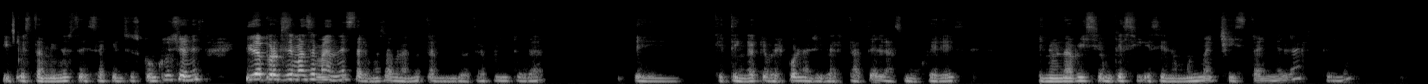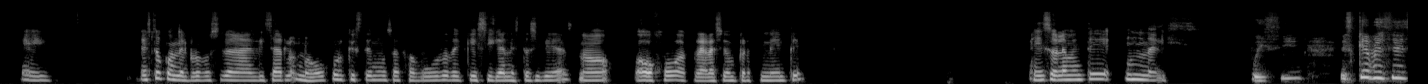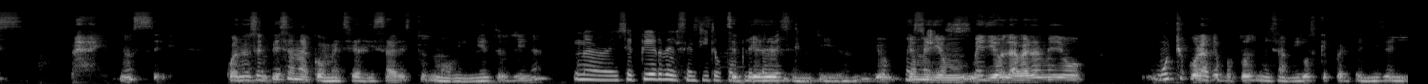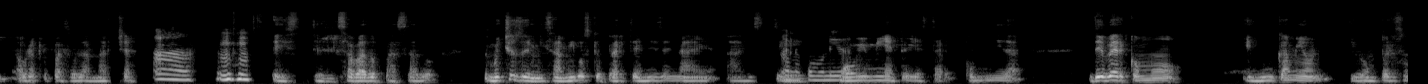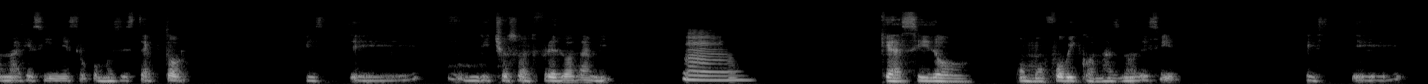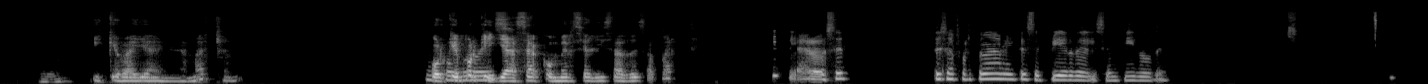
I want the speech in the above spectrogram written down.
y pues también ustedes saquen sus conclusiones. Y la próxima semana estaremos hablando también de otra pintura de- que tenga que ver con la libertad de las mujeres en una visión que sigue siendo muy machista en el arte, ¿no? Esto con el propósito de analizarlo, no porque estemos a favor de que sigan estas ideas, no, ojo, aclaración pertinente. Es solamente un análisis. Pues sí, es que a veces, ay, no sé, cuando se empiezan a comercializar estos movimientos, Gina, No, y se pierde el sentido se pierde el completamente. sentido. ¿no? Yo, yo me dio, es. me dio, la verdad me dio mucho coraje por todos mis amigos que pertenecen, ahora que pasó la marcha, Ah, este, el sábado pasado, muchos de mis amigos que pertenecen a, a a la este comunidad. movimiento y a esta comunidad, de ver cómo en un camión iba un personaje siniestro como es este actor, este, un dichoso Alfredo Adame, Mm, que ha sido homofóbico a más no decir, este, y que vaya en la marcha. ¿no? ¿Por qué? Porque ya se ha comercializado esa parte Sí, claro, se, desafortunadamente se pierde el sentido de...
